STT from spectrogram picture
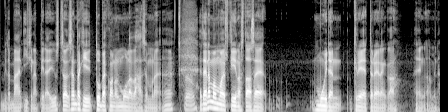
mitä mä en ikinä pidä. Just se, sen takia Tubekon on mulle vähän semmoinen, eh. No. että enemmän mua just kiinnostaa se muiden creatoreiden kanssa hengaaminen.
